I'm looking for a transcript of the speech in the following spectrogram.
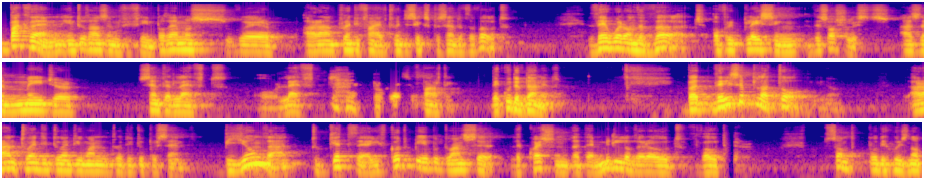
Back then, in 2015, Podemos were around 25, 26% of the vote. They were on the verge of replacing the socialists as the major center left or left progressive party. They could have done it. But there is a plateau, you know, around 20, 21, 22%. Beyond that, to get there, you've got to be able to answer the question that the middle of the road voter, somebody who is not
